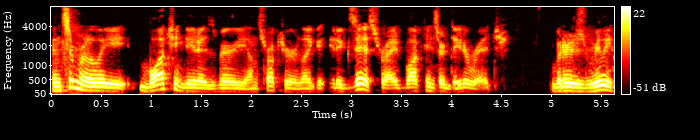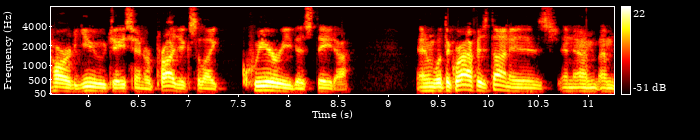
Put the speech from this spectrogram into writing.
and similarly, blockchain data is very unstructured. Like it exists, right? Blockchains are data rich, but it is really hard you, Jason, or projects to like query this data and what the graph has done is, and I'm, I'm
